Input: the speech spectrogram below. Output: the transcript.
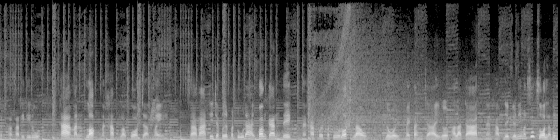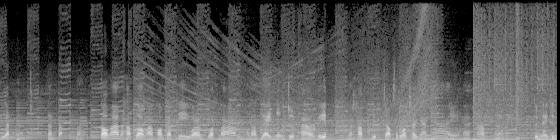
จะสาธิตให้ดู ถ้ามันล็อกนะครับ เราก็จะไม่สามารถที่จะเปิดประตูได้ป้องกันเด็กนะครับ เปิดประตูรถเราโดยไม่ตั้งใจโดยพารการนะครับ เด็กเดี๋ยวนี้มันซุกซนแหละเพื่อนๆ ดันกลับนะต่อมานะครับก็มาพร้อมกับที่วางขวดน้ำขนาดใหญ่ 1.5 ลิตรนะครับหยิบจับสะดวกใช้งานง่ายนะครับถึงไหนถึง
